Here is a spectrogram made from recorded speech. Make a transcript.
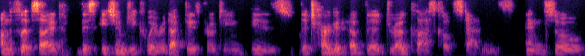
On the flip side, this HMG CoA reductase protein is the target of the drug class called statins. And so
